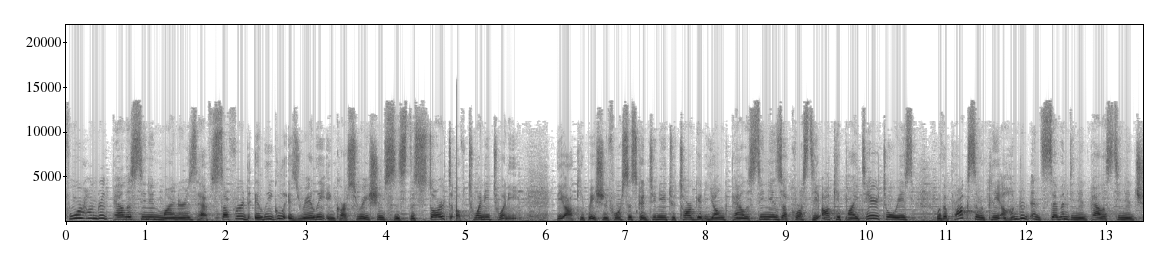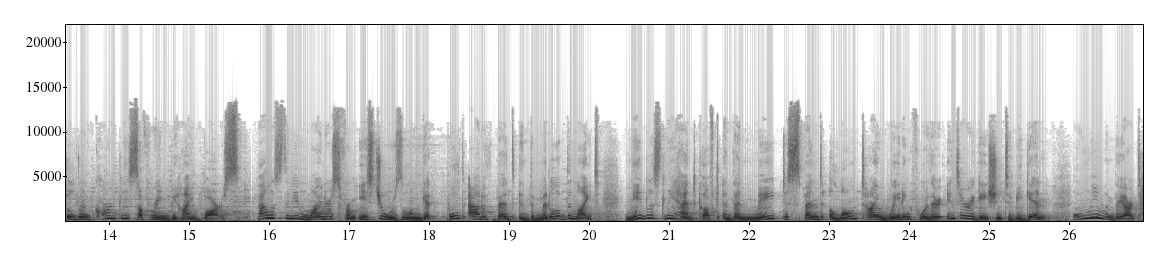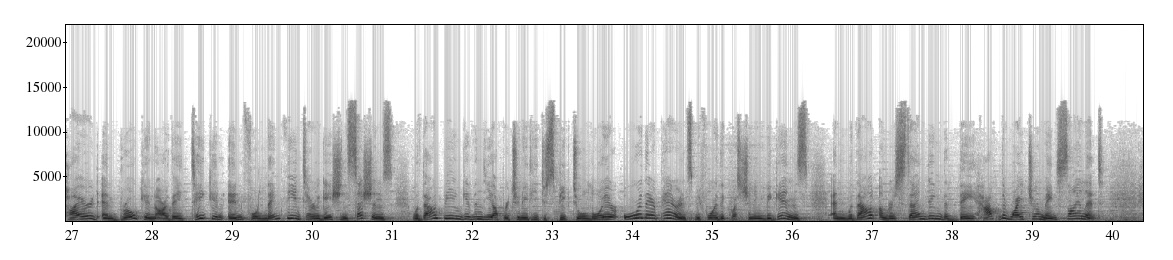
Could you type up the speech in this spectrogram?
400 Palestinian minors have suffered illegal Israeli incarceration since the start of 2020. The occupation forces continue to target young Palestinians across the occupied territories, with approximately 117 Palestinian children currently suffering behind bars. Palestinian minors from East Jerusalem get pulled out of bed in the middle of the night, needlessly handcuffed, and then made to spend a long time waiting for their interrogation to begin. Only when they are tired and broken are they taken in for lengthy interrogation sessions without being given the opportunity to speak to a lawyer or their parents before the questioning begins, and without understanding that they have the right to remain silent.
